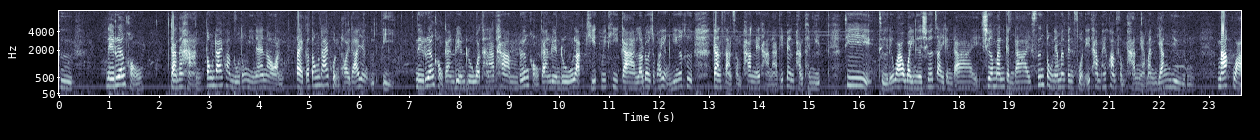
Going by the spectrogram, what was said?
คือในเรื่องของการทหารต้องได้ความรู้ตรงนี้แน่นอน แต่ก็ต้องได้ผลพลอยได้อย่างอื่นอีก ในเรื่องของการเรียนรู้วัฒนธรรม เรื่องของการเรียนรู้หลักคิดวิธีการ แล้วโดยเฉพาะอย่างยิ่งก็คือ การสานสัมพันธ์ในฐานะที่เป็นพันธมิตร ที่ถือได้ว่าไวเนื้อเชื่อใจกันได้ เชื่อมั่นกันได้ ซึ่งตรงเนี้ยมันเป็นส่วนที่ทำให้ความสัมพันธ์เนี่ยมันยั่งยืน มากกว่า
